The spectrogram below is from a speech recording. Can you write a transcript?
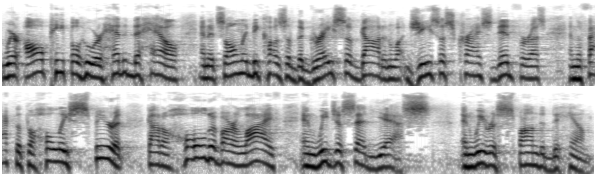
we're all people who are headed to hell, and it's only because of the grace of God and what Jesus Christ did for us and the fact that the Holy Spirit got a hold of our life and we just said yes and we responded to Him.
